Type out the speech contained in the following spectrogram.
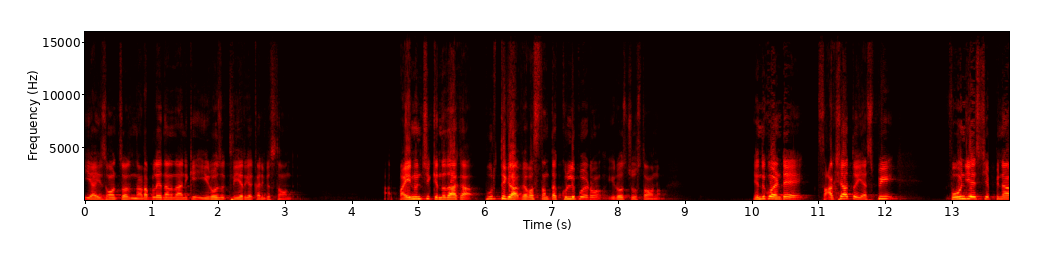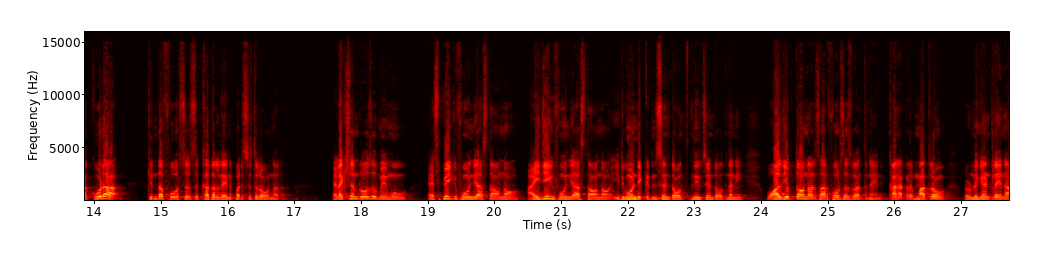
ఈ ఐదు సంవత్సరాలు నడపలేదన్న దానికి ఈరోజు క్లియర్గా కనిపిస్తూ ఉంది. పైనుంచి కింద దాకా పూర్తిగా వ్యవస్థ అంతా కుళ్ళిపోయడం ఈరోజు చూస్తూ ఉన్నాం. ఎందుకు అంటే సాక్షాత్తు ఎస్పీ ఫోన్ చేసి చెప్పినా కూడా కింద ఫోర్సెస్ కదలలేని పరిస్థితిలో ఉన్నారు. ఎలక్షన్ రోజు మేము ఎస్పీకి ఫోన్ చేస్తూ ఉన్నాం ఐజీకి ఫోన్ చేస్తూ ఉన్నాం. ఇదిగోండి ఇక్కడ ఇన్సిడెంట్ అవుతుంది ఇన్సిడెంట్ అవుతుందని వాళ్ళు చెప్తా ఉన్నారు సార్ ఫోర్సెస్ వెళ్తున్నాయని. కానీ అక్కడికి మాత్రం రెండు గంటలైనా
